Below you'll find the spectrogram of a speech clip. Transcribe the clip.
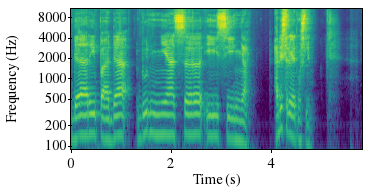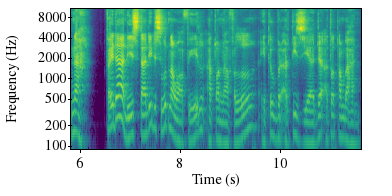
daripada dunia seisinya. Hadis riwayat Muslim. Nah, faedah hadis tadi disebut nawafil atau nafil itu berarti ziyadah atau tambahan.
